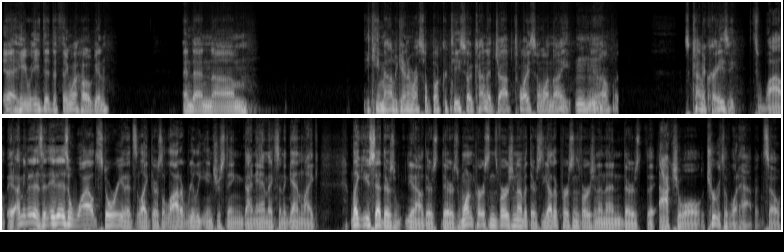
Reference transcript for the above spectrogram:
Yeah, he he did the thing with Hogan, and then um, he came out again and wrestled Booker T. So it kind of jobbed twice in one night. Mhm. You know, it's kind of crazy. It's wild. I mean, it is. It is a wild story, and it's like there's a lot of really interesting dynamics. And again, like like you said, there's you know there's there's one person's version of it, there's the other person's version, and then there's the actual truth of what happened. So,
